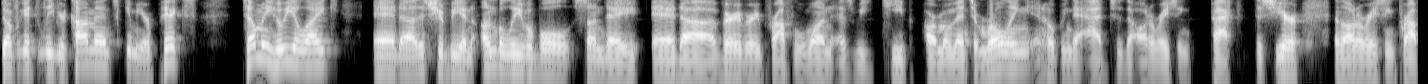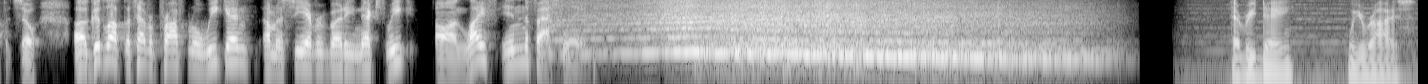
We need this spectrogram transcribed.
Don't forget to leave your comments, give me your picks, tell me who you like. And uh, this should be an unbelievable Sunday and uh, very, very profitable one as we keep our momentum rolling and hoping to add to the auto racing pack this year and the auto racing profit. So, uh, good luck. Let's have a profitable weekend. I'm going to see everybody next week on Life in the Fast Lane. Every day, we rise,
